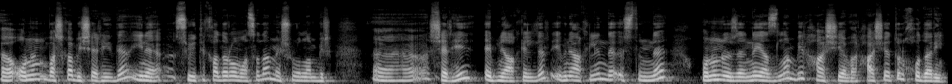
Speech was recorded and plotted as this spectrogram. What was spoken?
E, onun başka bir şerhi de yine Suyuti kadar olmasa da meşhur olan bir e, şerhi İbn Akil'dir. İbn Akil'in de üstünde onun üzerine yazılan bir haşiye var. Haşiyetul Hudari.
